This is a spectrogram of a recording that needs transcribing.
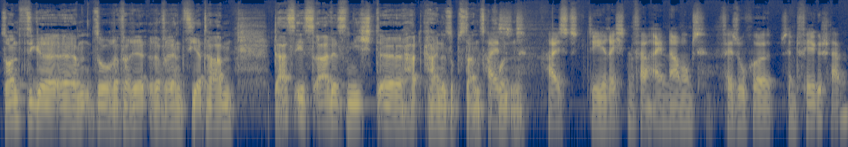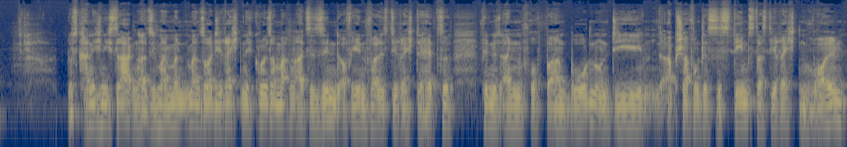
sonstige äh, so refer referenziert haben, das ist alles nicht, äh, hat keine Substanz heißt, gefunden. Heißt, die rechten Vereinnahmungsversuche sind fehlgeschlagen? Das kann ich nicht sagen. Also ich meine, man, man soll die Rechten nicht größer machen, als sie sind. Auf jeden Fall ist die rechte Hetze, findet einen fruchtbaren Boden und die Abschaffung des Systems, das die Rechten wollen,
